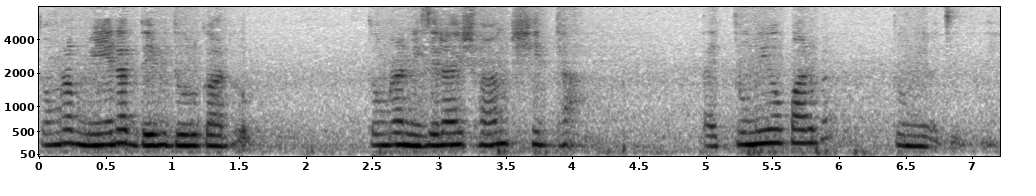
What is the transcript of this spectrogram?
তোমরা মেয়েরা দেবী দুর্গার রূপ তোমরা নিজেরাই স্বয়ং সিদ্ধা। তাই তুমিও পারবে, তুমিও জিতবে।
